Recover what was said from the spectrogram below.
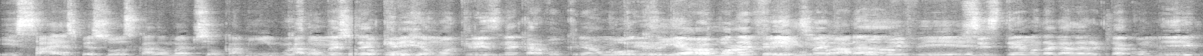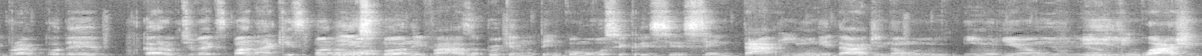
E sai as pessoas, cada um vai pro seu caminho. Mas cada um momento até cria uma crise, né, cara? Vou criar uma vou crise criar pra uma poder crise ver como é que pra tá poder ver. o sistema da galera que tá comigo, pra poder cara, tiver que espanar aqui, espana e logo. espana e vaza, porque não tem como você crescer sem estar em unidade, não em união, Em união. e linguagem.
